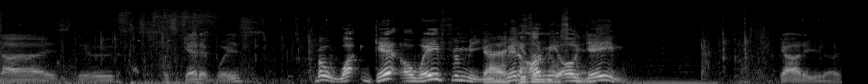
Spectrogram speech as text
Nice, dude. Let's get it, boys. Bro, what? Get away from me. You've been on me all skin. game. Get out of here, dog.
